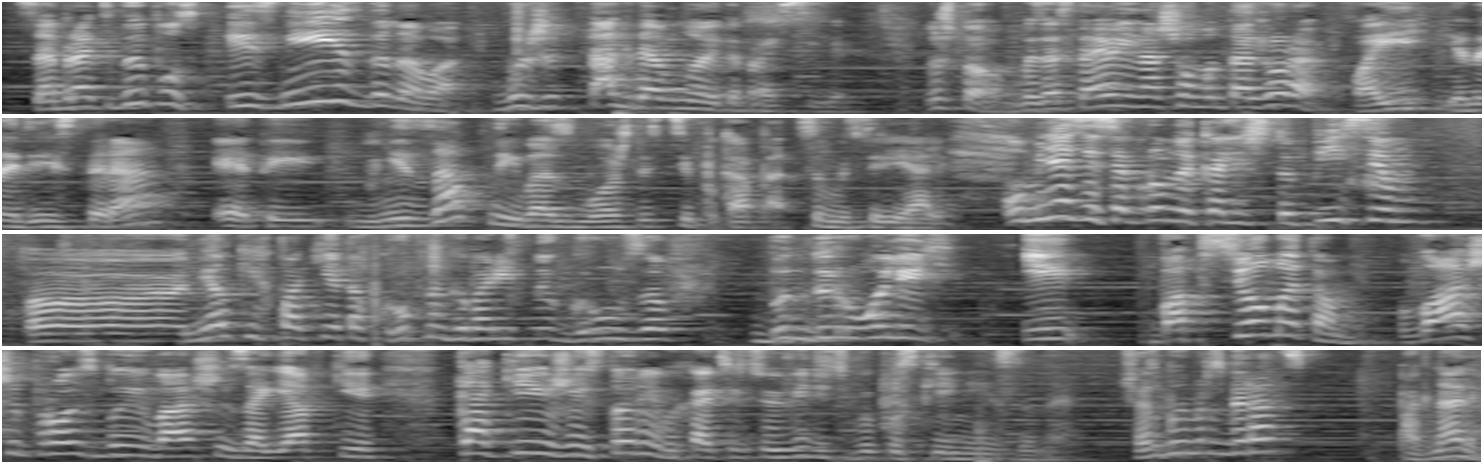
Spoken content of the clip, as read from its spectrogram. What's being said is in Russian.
Собрать выпуск из неизданного. Вы же так давно это просили. Ну что, мы заставили нашего монтажера, Фаи, я надеюсь, ты рад этой внезапной возможности покопаться в материале. У меня здесь огромное количество писем, э, мелких пакетов, крупногабаритных грузов, бандеролей. И во всем этом ваши просьбы и ваши заявки. Какие же истории вы хотите увидеть в выпуске неизданное? Сейчас будем разбираться. Погнали.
